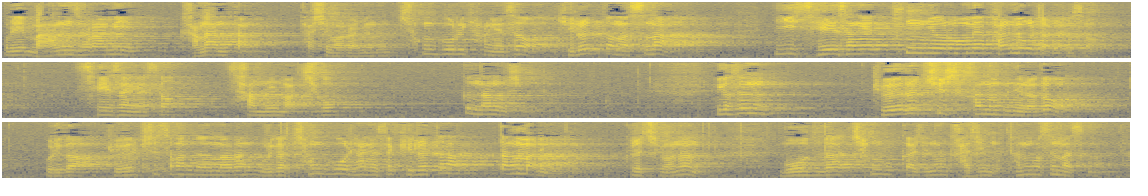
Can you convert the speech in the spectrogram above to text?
우리 많은 사람이 가나안 땅, 다시 말하면 천국을 향해서 길을 떠났으나 이 세상의 풍요로움에 발목을 잡혀서 세상에서 삶을 마치고 끝난 것입니다. 이것은 교회를 출석하는 분이라도 우리가 교회를 출석한다는 말은 우리가 천국을 향해서 길을 떠났다는 말입니다. 그렇지만은 모두 다 천국까지는 가지 못하는 것을 말씀합니다.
